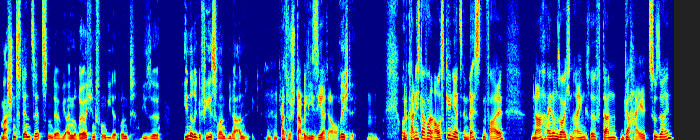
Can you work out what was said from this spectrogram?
Maschenstand setzen, der wie ein Röhrchen fungiert und diese innere Gefäßwand wieder anlegt. Mhm. Also stabilisiert auch. Richtig. Mhm. Und kann ich davon ausgehen, jetzt im besten Fall nach einem solchen Eingriff dann geheilt zu sein?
